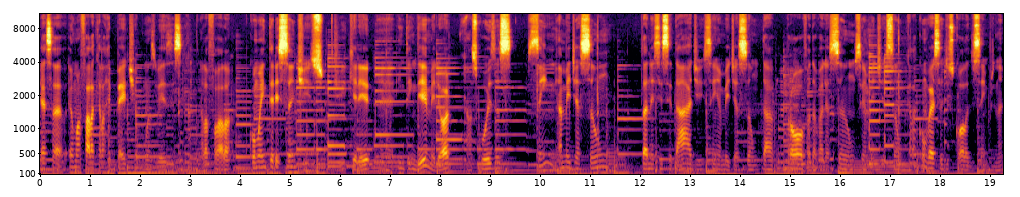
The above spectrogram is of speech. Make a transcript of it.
Essa é uma fala que ela repete algumas vezes. Ela fala como é interessante isso, de querer é, entender melhor as coisas sem a mediação da necessidade, sem a mediação da prova, da avaliação, sem a mediação, aquela conversa de escola de sempre, né?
